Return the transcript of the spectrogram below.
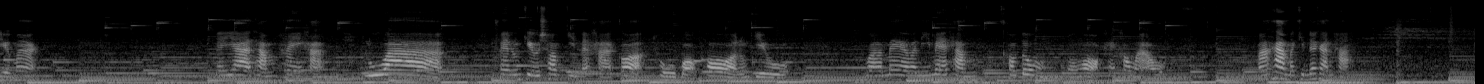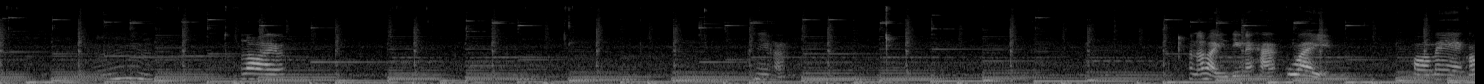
เยอะมากแม่ย่าทำให้ค่ะ รู้ว่าแม่น้องเกลชอบกินนะคะ ก็โทรบอกพ่อน้องเกลว่าแม่วันนี้แม่ทำข้าวต้มหัวงอกให้เข้ามาเอา มาค่ะมากินด้วยกันค่ะ ร่อย นี่ค่ะ มันอร่อยจริงๆนะคะ กล้วย พ่อแม่ก็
